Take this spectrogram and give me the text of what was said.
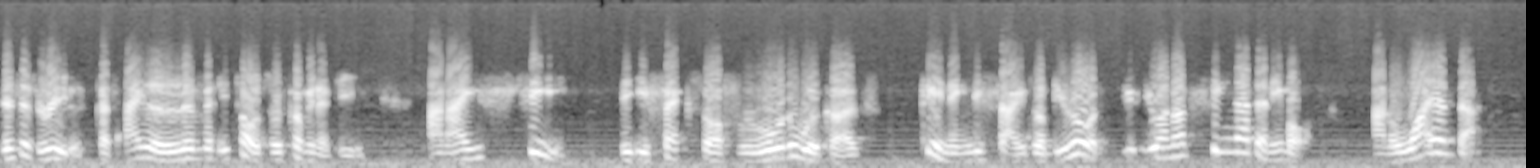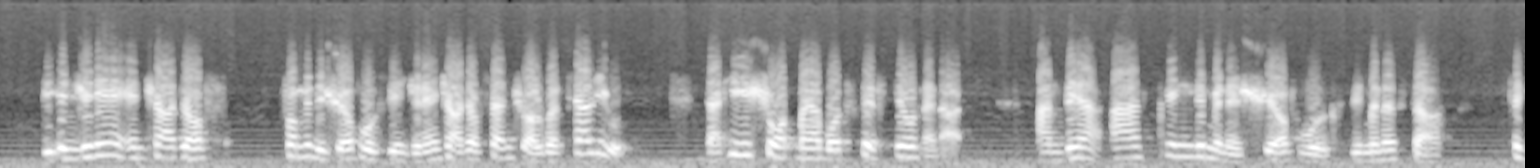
this is real because I live in the Tulsa community and I see the effects of road workers cleaning the sides of the road. You, you are not seeing that anymore. And why is that? The engineer in charge of, from Ministry of Works, the engineer in charge of Central will tell you that he is short by about 50 of that. And they are asking the Ministry of Works, the minister, to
